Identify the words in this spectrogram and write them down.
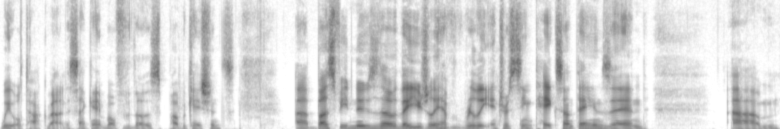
we will talk about in a second, both of those publications. Uh, BuzzFeed News, though, they usually have really interesting takes on things, and um,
